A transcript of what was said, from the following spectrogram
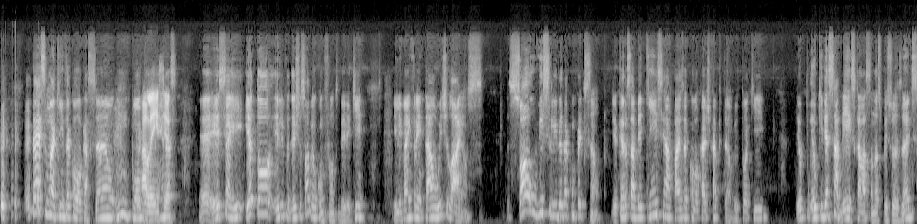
Décima quinta colocação, um ponto Valência. É, esse aí, eu tô, ele, deixa eu só ver o confronto dele aqui. Ele vai enfrentar o Witch Lions. Só o vice-líder da competição. Eu quero saber quem esse rapaz vai colocar de capitão. Eu tô aqui, eu, eu queria saber a escalação das pessoas antes,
